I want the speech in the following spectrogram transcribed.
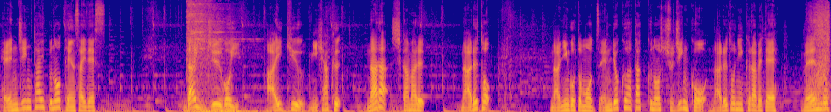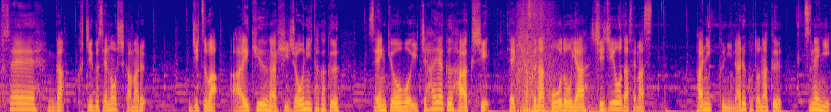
変人タイプの天才です。第15位 IQ200 奈良鹿丸ナルト。何事も全力アタックの主人公ナルトに比べてめんどくせーが口癖の鹿丸実は IQ が非常に高く戦況をいち早く把握し的確な行動や指示を出せます。パニックになることなく常に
